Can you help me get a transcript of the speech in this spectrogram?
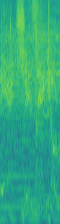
bitches and your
